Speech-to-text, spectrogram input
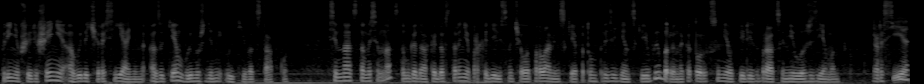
принявший решение о выдаче россиянина, а затем вынужденный уйти в отставку. В 17-18 годах, когда в стране проходили сначала парламентские, а потом президентские выборы, на которых сумел переизбраться Милош Земан, Россия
